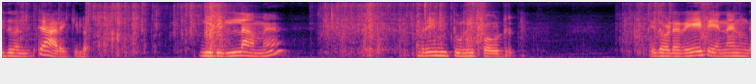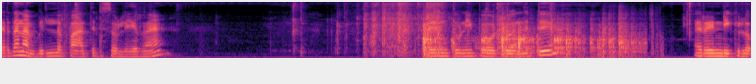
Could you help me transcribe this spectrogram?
இது வந்துட்டு அரை கிலோ. இது இல்லாமல் ரின் துணி பவுட்ரு இதோட ரேட் என்னங்கிறத நான் பில்லை பார்த்துட்டு சொல்லிடுறேன். ரின் துணி பவுட்ரு வந்துட்டு ரெண்டு கிலோ.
